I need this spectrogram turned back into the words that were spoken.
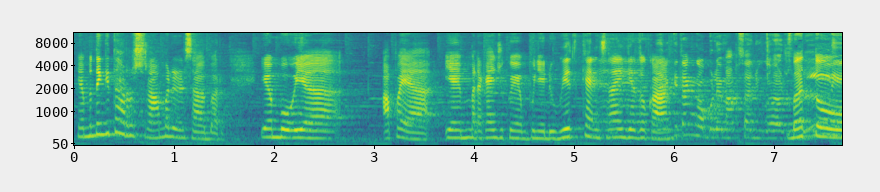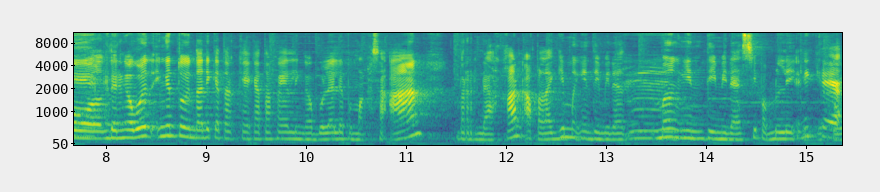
Yang penting kita harus ramah dan sabar. Yang mau ya apa ya, ya mereka juga yang punya duit kan, istilahnya gitu kan. Dan kita nggak boleh maksa juga harus Betul, beli. dan nggak boleh inget tuh yang tadi kata kayak kata Feli nggak boleh ada pemaksaan, merendahkan, apalagi mengintimidasi, mengintimidasi pembeli. ini gitu. kayak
